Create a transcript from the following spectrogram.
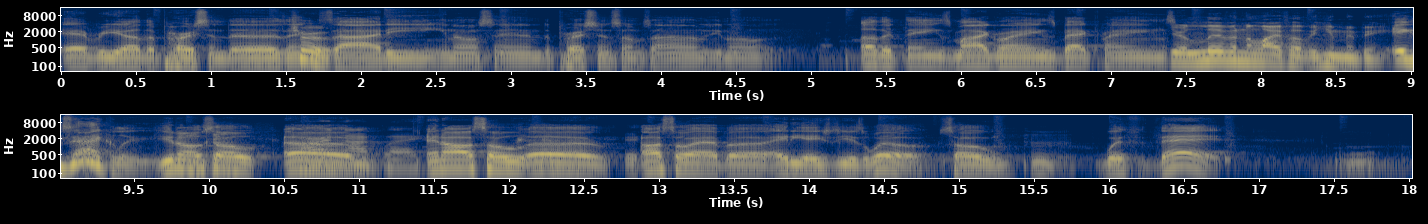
every other person does True. anxiety, you know what I'm saying, depression sometimes, you know, other things, migraines, back pains. You're living the life of a human being. Exactly. You know, so uh, knock and also uh, also have uh, ADHD as well. So with that,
